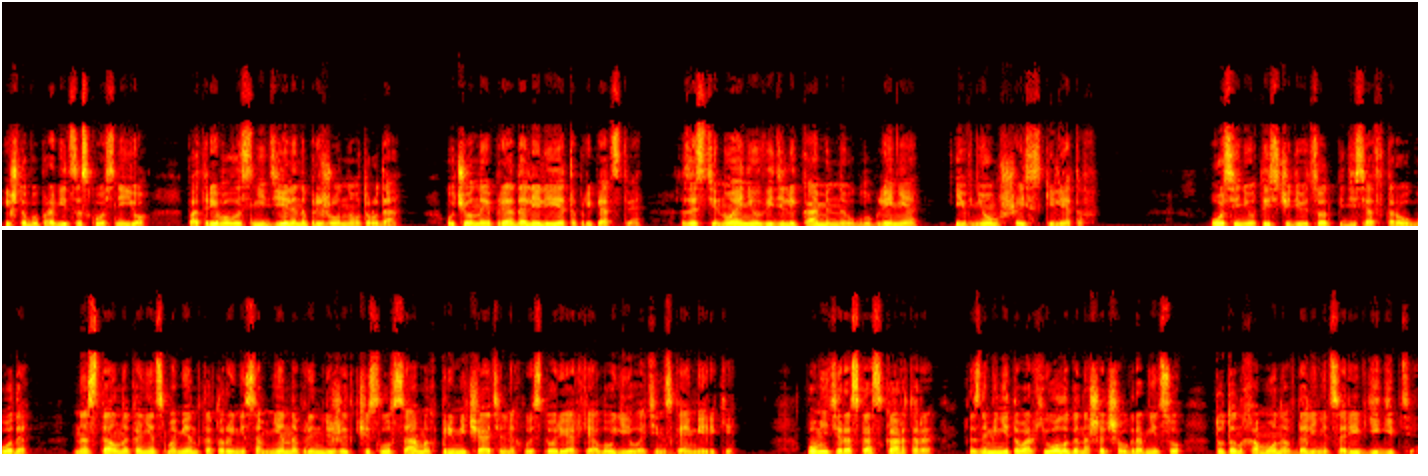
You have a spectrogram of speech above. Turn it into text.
и чтобы пробиться сквозь нее, потребовалась неделя напряженного труда. Ученые преодолели это препятствие. За стеной они увидели каменное углубление, и в нем шесть скелетов. Осенью 1952 года настал, наконец, момент, который, несомненно, принадлежит к числу самых примечательных в истории археологии Латинской Америки. Помните рассказ Картера, знаменитого археолога, нашедшего гробницу Тутанхамона в долине царей в Египте?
